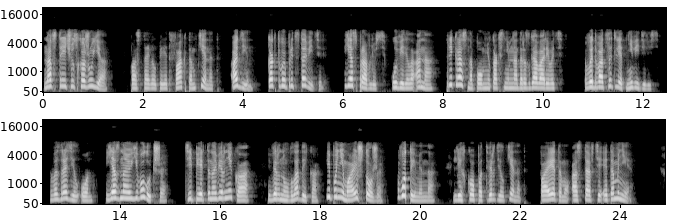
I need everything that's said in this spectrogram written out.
Навстречу схожу я, поставил перед фактом Кеннет. Один, как твой представитель. Я справлюсь, уверила она. Прекрасно помню, как с ним надо разговаривать. Вы двадцать лет не виделись, возразил он. Я знаю его лучше. Теперь-то наверняка, вернул владыка. И понимаешь тоже. Вот именно, легко подтвердил Кеннет. Поэтому оставьте это мне.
